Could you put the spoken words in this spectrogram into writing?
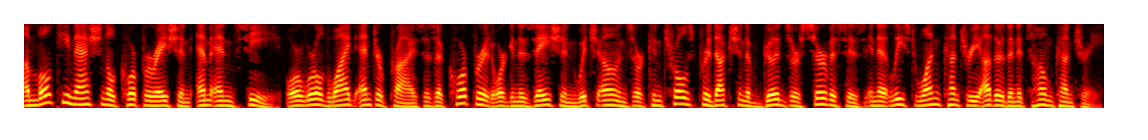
A multinational corporation (MNC) or worldwide enterprise is a corporate organization which owns or controls production of goods or services in at least one country other than its home country.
